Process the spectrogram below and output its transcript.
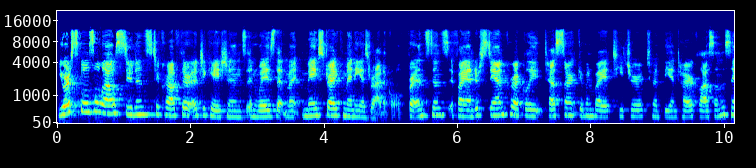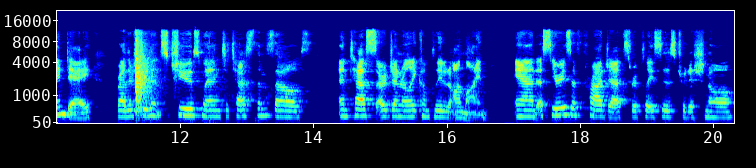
Your schools allow students to craft their educations in ways that may, strike many as radical. For instance, if I understand correctly, tests aren't given by a teacher to the entire class on the same day. Rather, students choose when to test themselves, and tests are generally completed online. And a series of projects replaces traditional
